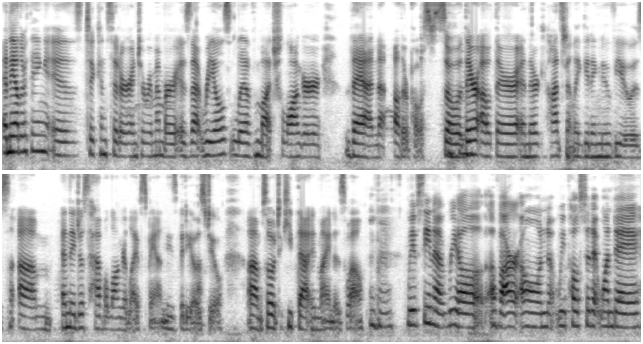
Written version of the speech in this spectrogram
And the other thing is to consider and to remember is that reels live much longer than other posts. So Mhm. they're out there and they're constantly getting new views um, and they just have a longer lifespan, these videos do. Um, so to keep that in mind as well. Mm-hmm. We've seen a reel of our own. We posted it one day,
